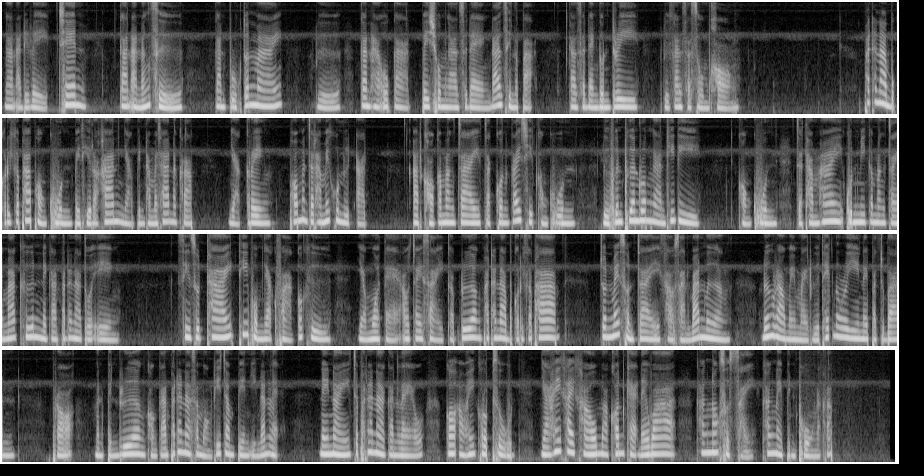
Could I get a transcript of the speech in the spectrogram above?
งานอดิเรก เช่น การอ่านหนังสือ การปลูกต้นไม้ หรือการหาโอกาสไปชมงานแสดงด้านศิลปะ การแสดงดนตรี หรือการสะสมของ พัฒนาบุคลิกภาพของคุณไปทีละขั้นอย่างเป็นธรรมชาตินะครับ อย่าเกรง เพราะมันจะทำให้คุณอึดอัด อาจขอกำลังใจจากคนใกล้ชิดของคุณ หรือเพื่อนๆร่วมงานที่ดี ของคุณจะทำให้คุณมีกำลังใจมากขึ้นในการพัฒนาตัวเอง สิ่งสุดท้ายที่ผมอยากฝากก็คือ อย่ามัวแต่เอาใจใส่กับเรื่องพัฒนาบุคลิกภาพ จนไม่สนใจข่าวสารบ้านเมือง เรื่องราวใหม่ ๆ หรือเทคโนโลยีในปัจจุบัน เพราะมันเป็นเรื่องของการพัฒนาสมองที่จำเป็นอีกนั่นแหละไหนๆจะพัฒนากันแล้ว ก็เอาให้ครบสูตร อย่าให้ใครเขามาค่อนแขะได้ว่าข้างนอกสดใสข้างในเป็นโพงนะครับ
